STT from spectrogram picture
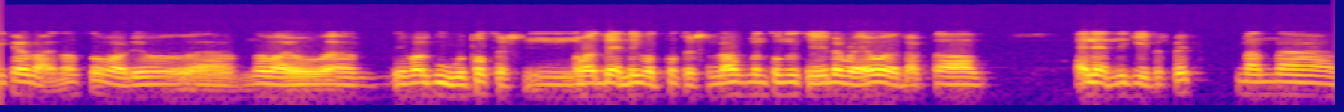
i Carolina så var det jo, eh, det var jo eh, De var gode possession, det var et veldig godt possession-lag, men som du sier, det ble jo ødelagt av elendig keeperspill. Men eh,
